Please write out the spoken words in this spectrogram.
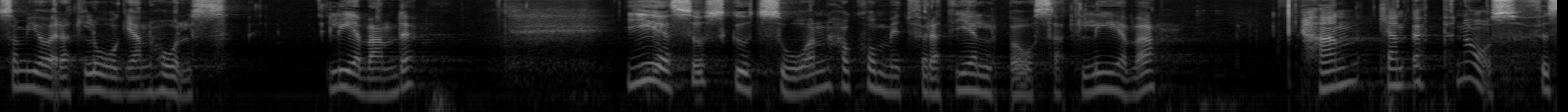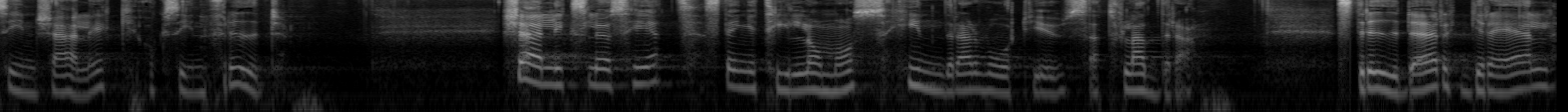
som gör att lågan hålls levande. Jesus, Guds son, har kommit för att hjälpa oss att leva. Han kan öppna oss för sin kärlek och sin frid. Kärlekslöshet stänger till om oss, hindrar vårt ljus att fladdra. Strider, gräl,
